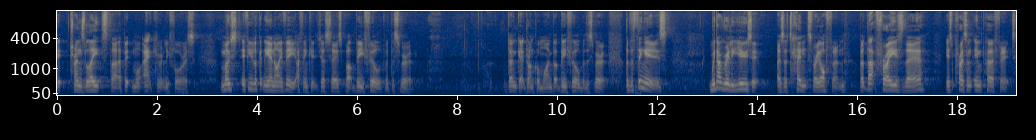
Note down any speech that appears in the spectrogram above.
it translates that a bit more accurately for us. Most, if you look at the NIV, I think it just says, but be filled with the Spirit. Don't get drunk on wine, but be filled with the Spirit. But the thing is, we don't really use it as a tense very often, but that phrase there is present imperfect,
